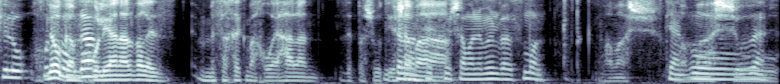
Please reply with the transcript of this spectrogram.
כאילו, חוץ לא, גם מהעובדה... חוליאן אלוורז משחק מאחורי הלנד, זה פשוט, יש נותן שם... אסיסטים שם על ימין ועל שמאל. ממש, כן, ממש, הוא-. הוא...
